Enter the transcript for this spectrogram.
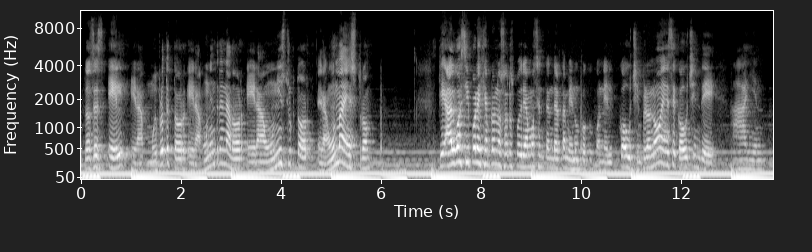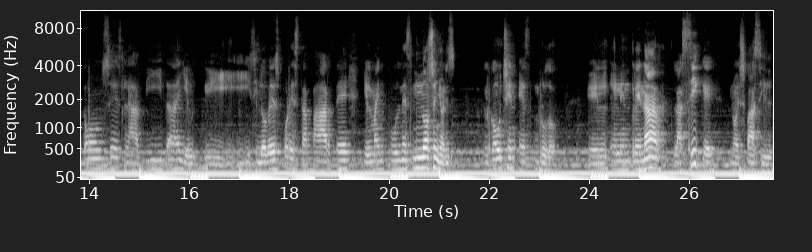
Entonces él era muy protector, era un entrenador, era un instructor, era un maestro, que algo así, por ejemplo, nosotros podríamos entender también un poco con el coaching, pero no ese coaching de, ay, entonces la vida y, el, y, si lo ves por esta parte y el mindfulness, no señores, el coaching es rudo. El, entrenar la psique no es fácil.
